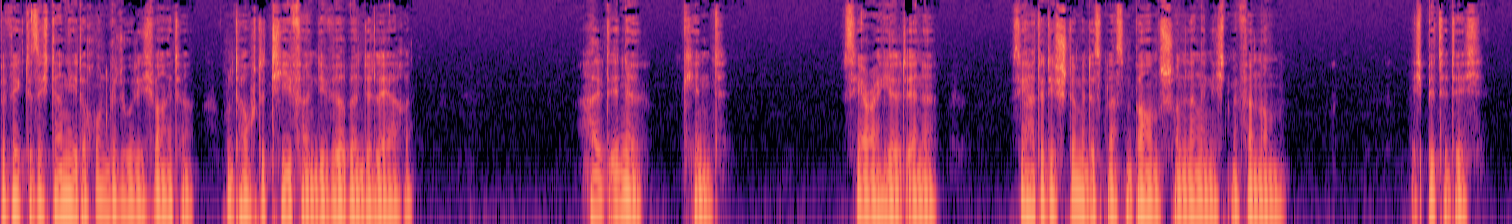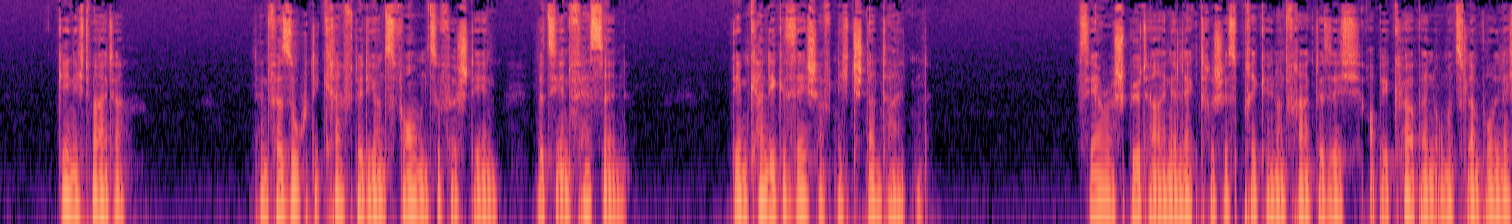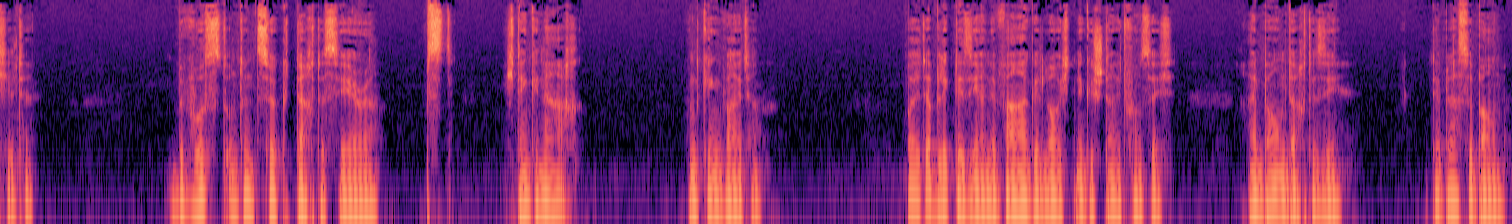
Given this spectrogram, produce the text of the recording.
bewegte sich dann jedoch ungeduldig weiter und tauchte tiefer in die wirbelnde Leere. Halt inne, Kind, Sierra hielt inne. Sie hatte die Stimme des blassen Baums schon lange nicht mehr vernommen. Ich bitte dich, geh nicht weiter. Dein Versuch, die Kräfte, die uns formen, zu verstehen, wird sie entfesseln. Dem kann die Gesellschaft nicht standhalten. Sierra spürte ein elektrisches Prickeln und fragte sich, ob ihr Körper in Omats Labor lächelte. Bewusst und entzückt dachte Sierra, Psst, ich denke nach, und ging weiter. Bald erblickte sie eine vage, leuchtende Gestalt vor sich. Ein Baum, dachte sie. Der blasse Baum.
